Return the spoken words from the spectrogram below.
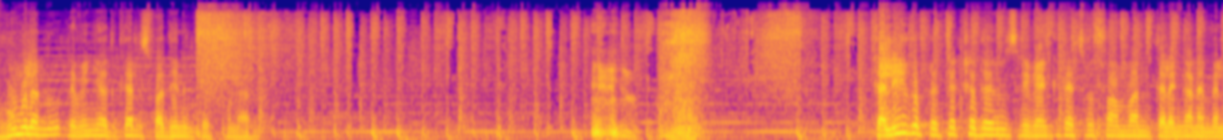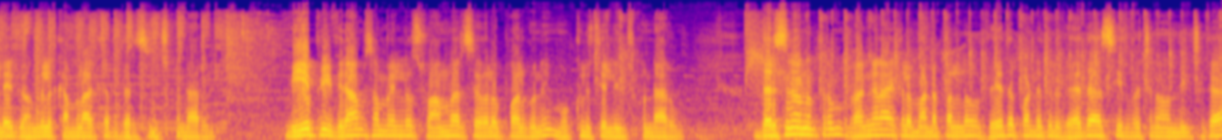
భూములను రెవెన్యూ అధికారులు స్వాధీనం చేసుకున్నారు. కలియుగ ప్రత్యక్ష దైవం శ్రీ వెంకటేశ్వర స్వామివారిని తెలంగాణ ఎమ్మెల్యే గంగుల కమలాకర్ దర్శించుకున్నారు. వీఐపీ విరామ సమయంలో స్వామివారి సేవలో పాల్గొని మొక్కులు చెల్లించుకున్నారు. దర్శనానంతరం రంగనాయకుల మండపంలో వేద పండితులు వేదాశీర్వచనం అందించగా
